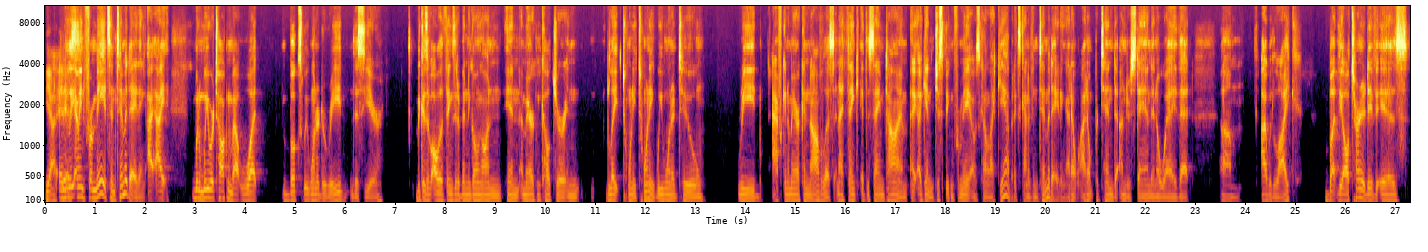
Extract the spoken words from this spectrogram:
yeah, it Really, is. I mean, for me, it's intimidating. I, I when we were talking about what books we wanted to read this year, because of all the things that have been going on in American culture in late 2020, we wanted to read African American novelists. And I think at the same time, again, just speaking for me, I was kind of like, yeah, but it's kind of intimidating. I don't, I don't pretend to understand in a way that um, I would like. But the alternative is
